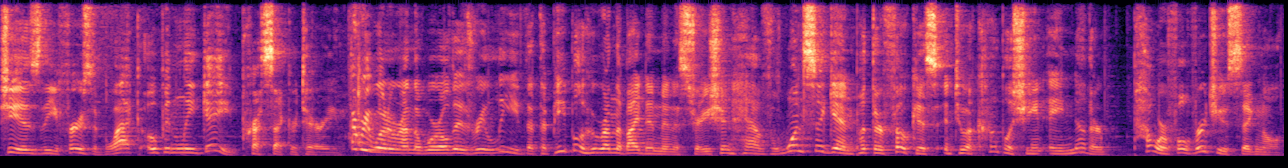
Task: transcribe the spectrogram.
She is the first black openly gay press secretary. Everyone around the world is relieved that the people who run the Biden administration have once again put their focus into accomplishing another powerful virtue signal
